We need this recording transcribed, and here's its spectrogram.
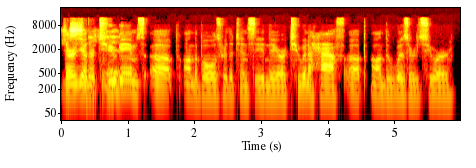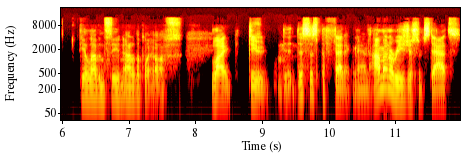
they're yeah, they're two in. games up on the Bulls who are the 10 seed, and they are two and a half up on the Wizards who are the eleven seed and out of the playoffs. Like, dude, th- this is pathetic, man. I'm gonna read you some stats.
